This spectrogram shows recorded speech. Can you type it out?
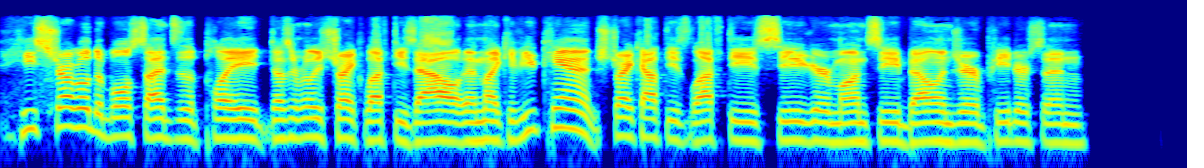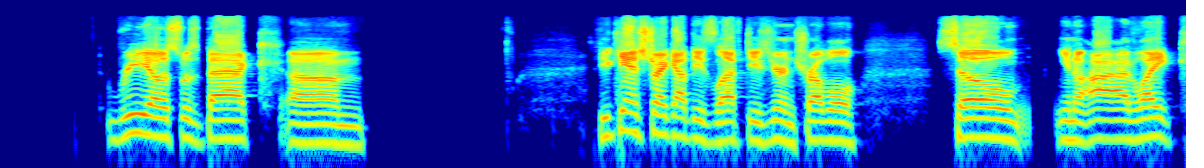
he struggled to both sides of the plate, doesn't really strike lefties out. And like, if you can't strike out these lefties, Seager, Muncy, Bellinger, Pederson, Rios was back. Um, if you can't strike out these lefties, you're in trouble. So, you know, I like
